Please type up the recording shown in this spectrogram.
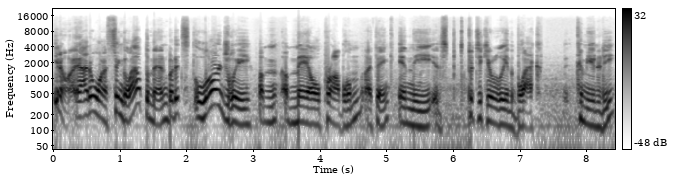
you know I don't want to single out the men, but it's largely a, a male problem I think in the particularly in the black community.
